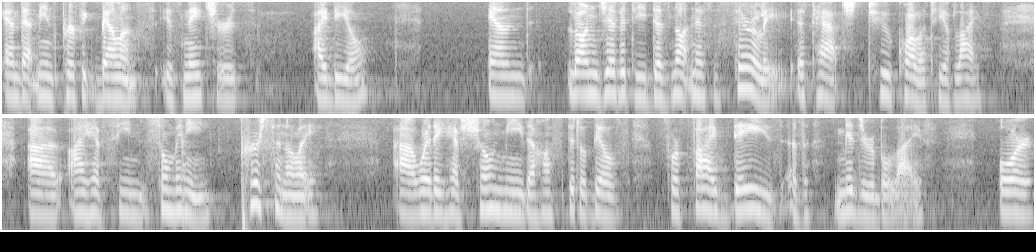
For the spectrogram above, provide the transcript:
and that means perfect balance is nature's ideal. And longevity does not necessarily attach to quality of life. Uh, I have seen so many personally uh, where they have shown me the hospital bills for five days of miserable life. Or,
